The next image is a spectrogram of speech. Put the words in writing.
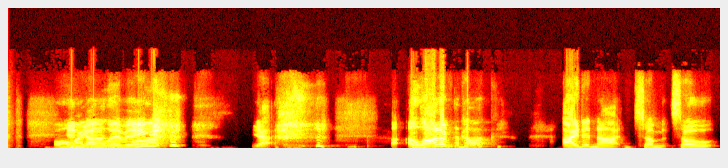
Oh in my Young god. Living. yeah. a Did lot of the book. I did not. Some so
